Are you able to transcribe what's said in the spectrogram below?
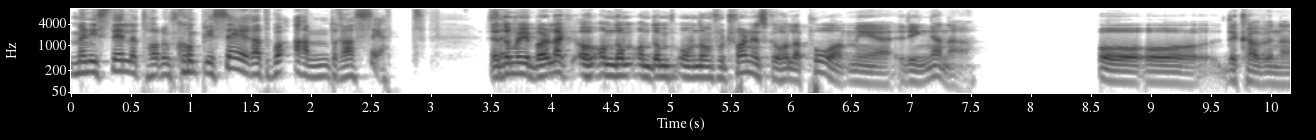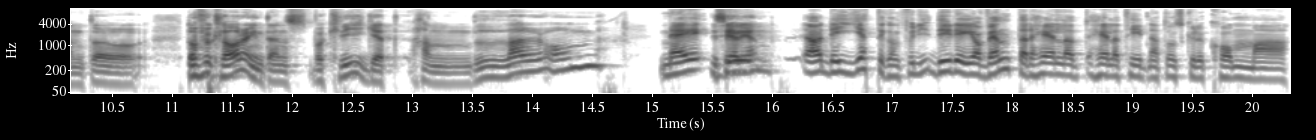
Men istället har de komplicerat på andra sätt. Ja, de har ju bara lagt, om de, om, de, om de fortfarande ska hålla på med ringarna och, och The Covenant och de förklarar inte ens vad kriget handlar om Nej, i serien. Det, ja, det är jättekonstigt, för det är det jag väntade hela, hela tiden att de skulle komma...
